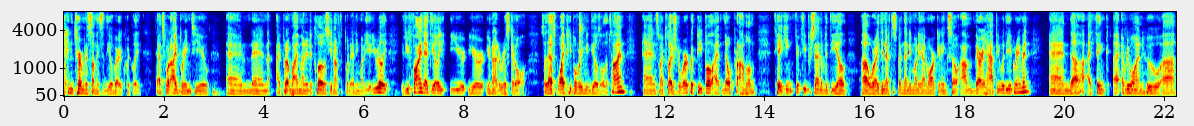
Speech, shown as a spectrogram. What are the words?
I can determine if something's a deal very quickly. That's what I bring to you, and then I put up my money to close. You don't have to put any money. You, you, really, if you find that deal, you're you're you're not at risk at all. So that's why people bring me deals all the time, and it's my pleasure to work with people. I have no problem taking 50% of a deal uh, where I didn't have to spend any money on marketing. So I'm very happy with the agreement, and uh, I think uh, everyone who uh,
